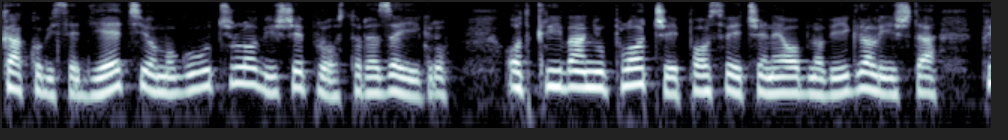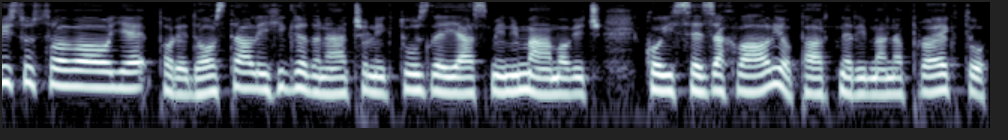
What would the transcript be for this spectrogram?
kako bi se djeci omogućilo više prostora za igru. Otkrivanju ploče posvećene obnovi igrališta prisustovao je, pored ostalih, i gradonačelnik Tuzle Jasmin Imamović, koji se zahvalio partnerima na projektu,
